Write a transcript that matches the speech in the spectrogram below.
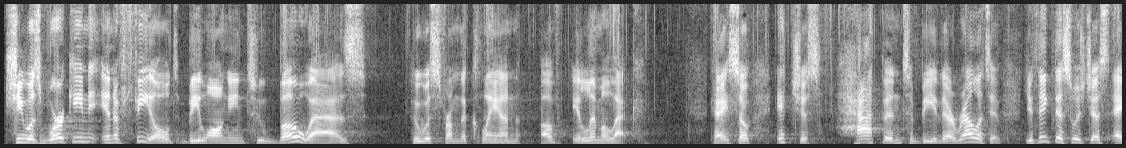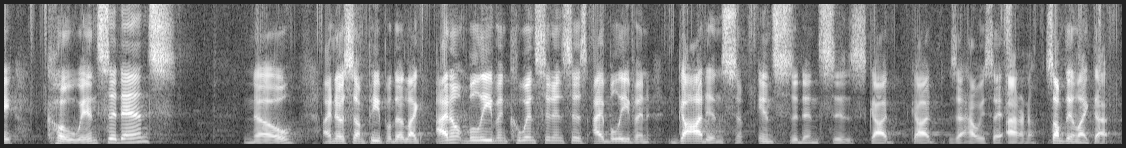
she was working in a field belonging to Boaz, who was from the clan of Elimelech. Okay, so it just happened to be their relative. You think this was just a coincidence? No. I know some people, they're like, I don't believe in coincidences. I believe in God incidences. God, God, is that how we say it? I don't know. Something like that.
